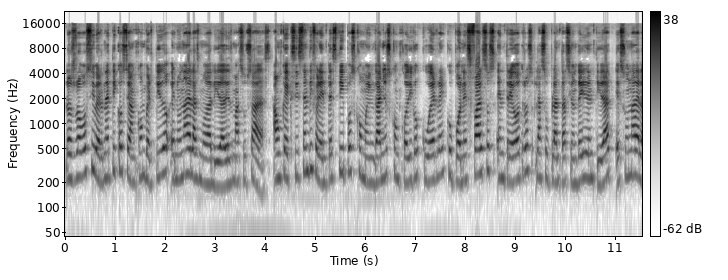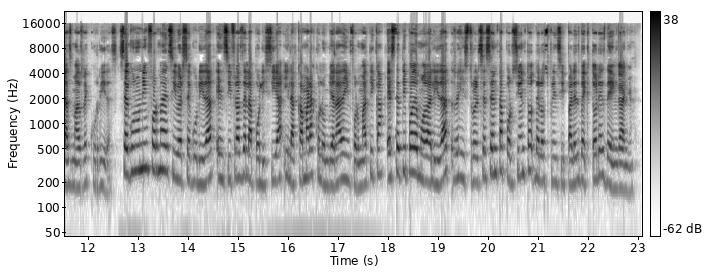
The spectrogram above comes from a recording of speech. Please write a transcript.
los robos cibernéticos se han convertido en una de las modalidades más usadas, aunque existen diferentes tipos como engaños con código QR, cupones falsos, entre otros, la suplantación de identidad es una de las más recurridas. Según un informe de ciberseguridad en cifras de la policía y la Cámara Colombiana de Informática, este tipo de modalidad registró el 60% de los principales vectores de engaño.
